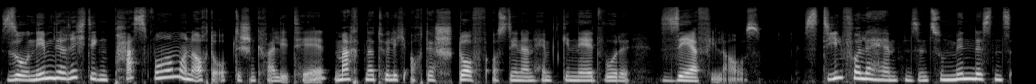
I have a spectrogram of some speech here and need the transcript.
So, neben der richtigen Passform und auch der optischen Qualität macht natürlich auch der Stoff, aus dem ein Hemd genäht wurde, sehr viel aus. Stilvolle Hemden sind zu mindestens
